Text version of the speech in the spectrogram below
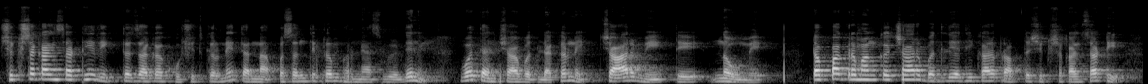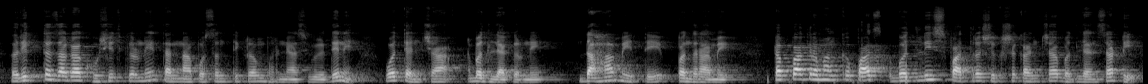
शिक्षकांसाठी रिक्त जागा घोषित करणे त्यांना पसंतीक्रम भरण्यास वेळ देणे व त्यांच्या बदल्या करणे. चार मे ते नऊ मे. टप्पा क्रमांक चार बदली अधिकार प्राप्त शिक्षकांसाठी रिक्त जागा घोषित करणे त्यांना पसंतीक्रम भरण्यास वेळ देणे व त्यांच्या बदल्या करणे. दहा मे ते पंधरा मे. टप्पा क्रमांक पाच बदलीस पात्र शिक्षकांच्या बदल्यांसाठी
